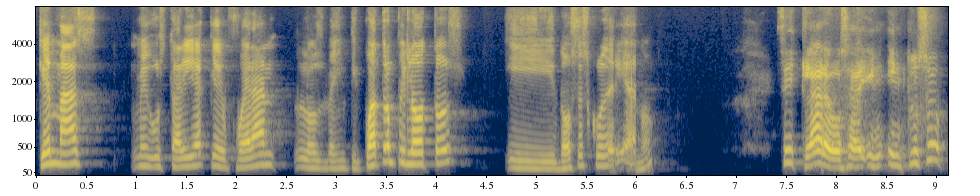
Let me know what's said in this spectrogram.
¿Qué más me gustaría que fueran los 24 pilotos y dos escuderías, ¿no? Sí, claro, o sea, incluso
